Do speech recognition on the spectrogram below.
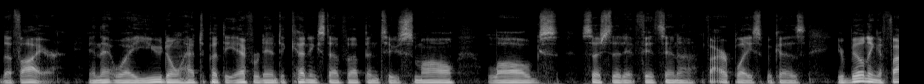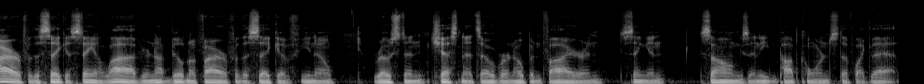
The fire. And that way you don't have to put the effort into cutting stuff up into small logs such that it fits in a fireplace because you're building a fire for the sake of staying alive. You're not building a fire for the sake of, you know, roasting chestnuts over an open fire and singing songs and eating popcorn, stuff like that.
